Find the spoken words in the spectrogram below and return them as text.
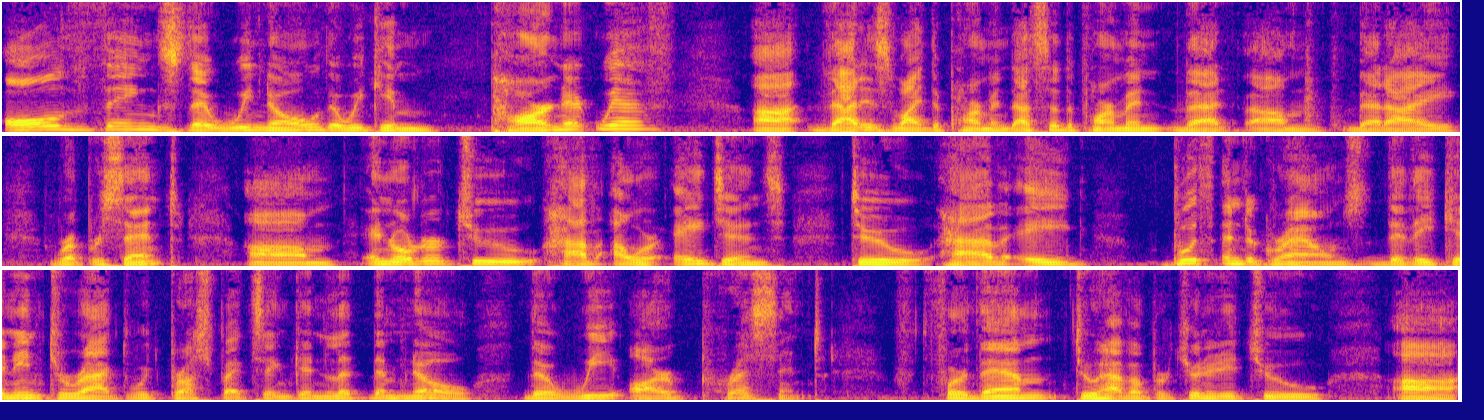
all the things that we know that we can partner with. Uh, that is my department. That's the department that um, that I represent. Um, in order to have our agents to have a booth in the grounds that they can interact with prospects and can let them know that we are present for them to have opportunity to uh,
